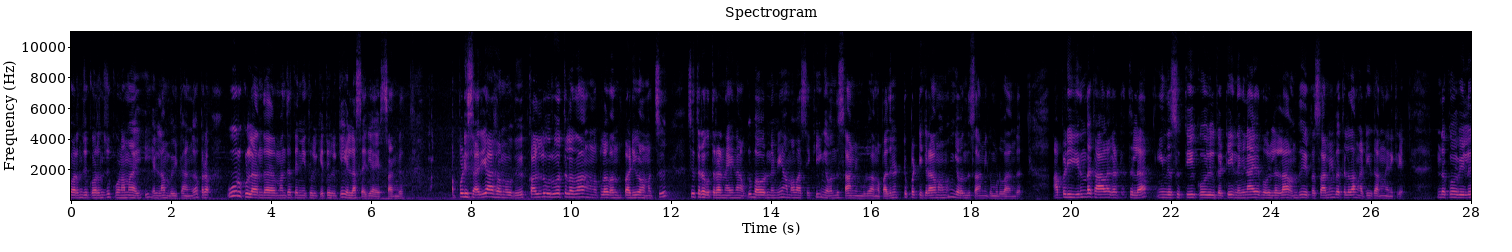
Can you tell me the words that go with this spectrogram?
குறைஞ்சி குறைஞ்சி குணமாகி எல்லாம் போயிட்டாங்க. அப்புறம் ஊருக்குள்ளே அந்த மஞ்சள் தண்ணி துளிக்க துளிக்க எல்லாம் சரியாயிடுச்சாங்க அப்படி சரியாகும் போது கல் உருவத்தில் தான் அவங்களுக்குள்ளே வந்து படிவம் அமைச்சு சித்திரகுத்திர நயனாவுக்கு பௌர்ணமி அமாவாசைக்கு இங்கே வந்து சாமி கும்பிடுவாங்க. பதினெட்டு பட்டி கிராமமும் இங்கே வந்து சாமி கும்பிடுவாங்க. அப்படி இருந்த காலகட்டத்தில் இந்த சுற்றி கோவில் கட்டி இந்த விநாயகர் கோவிலெல்லாம் வந்து இப்போ சமீபத்தில் தான் கட்டியிருக்காங்கன்னு நினைக்கிறேன். இந்த கோவில்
